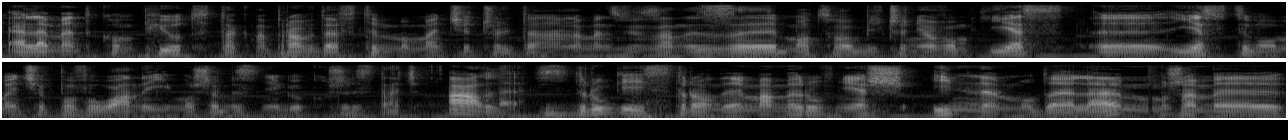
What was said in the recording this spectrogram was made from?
element compute tak naprawdę w tym momencie, czyli ten element związany z mocą obliczeniową jest, y, jest w tym momencie powołany i możemy z niego korzystać. Ale z drugiej strony mamy również inne modele. Możemy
